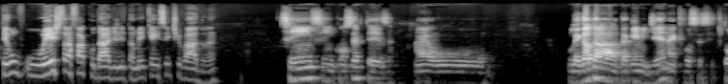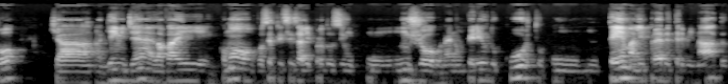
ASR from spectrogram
Tem um, o extra faculdade ali também que é incentivado, né? Sim, sim, com certeza. É, o, o legal da, da Game Jam, né, que você citou, que a, a, Game Jam, ela vai, como você precisa ali produzir um, um, um jogo, né, num período curto, com um tema ali pré-determinado,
